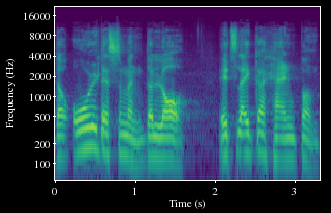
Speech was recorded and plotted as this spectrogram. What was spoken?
the Old Testament, the law. It's like a hand pump.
